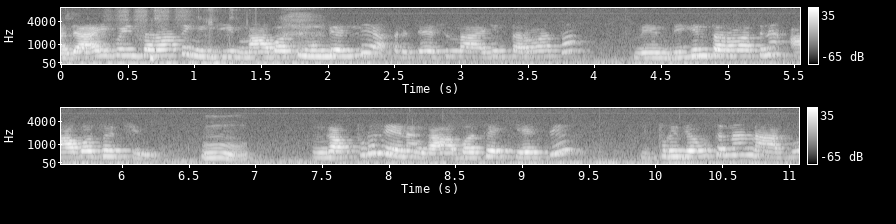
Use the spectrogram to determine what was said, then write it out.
అది ఆగిపోయిన తర్వాత ఇంక ఈ మా బస్సు ముందు వెళ్ళి అక్కడ స్టేషన్లో ఆగిన తర్వాత మేము దిగిన తర్వాతనే ఆ బస్సు వచ్చింది. ఇంకప్పుడు నేను ఇంకా ఆ బస్సు ఎక్కేసి ఇప్పుడు చెబుతున్నా నాకు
